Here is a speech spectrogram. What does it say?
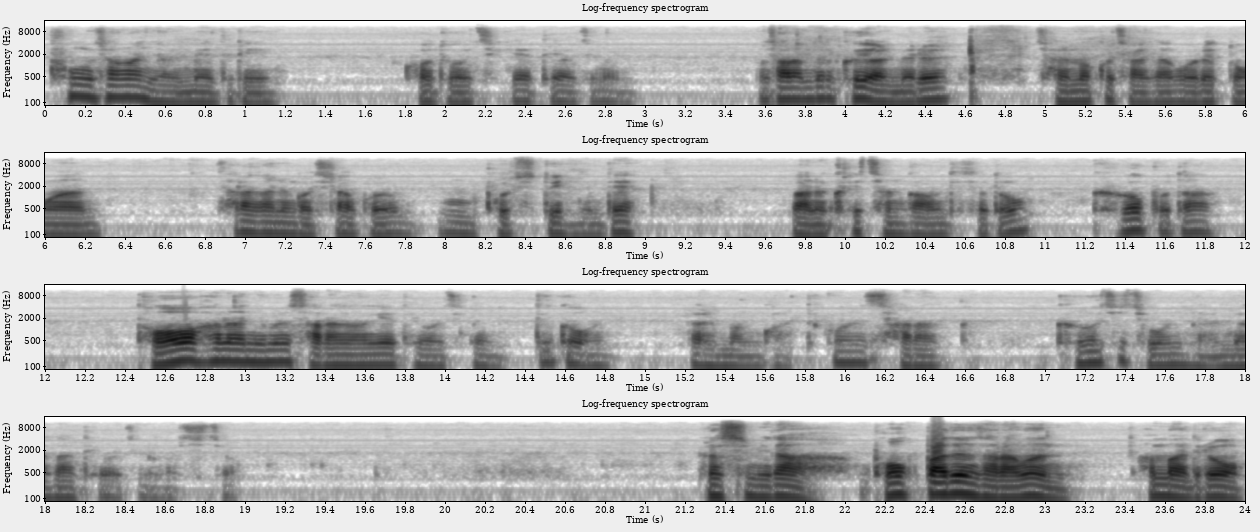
풍성한 열매들이 거두어지게 되어지는 그 사람들은 그 열매를 잘 먹고 잘 살고 오랫동안 살아가는 것이라고 볼 수도 있는데 많은 크리스찬 가운데서도 그것보다 더 하나님을 사랑하게 되어지는 뜨거운 열망과 뜨거운 사랑, 그것이 좋은 열매가 되어지는 것이죠. 그렇습니다. 복 받은 사람은 한마디로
